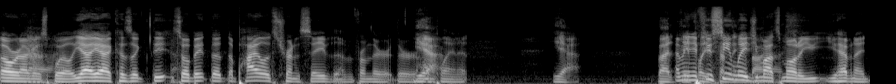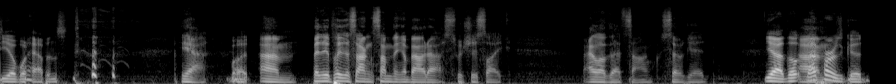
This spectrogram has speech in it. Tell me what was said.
Oh, we're not gonna Uh, spoil. Yeah, yeah, because like the so the the pilot's trying to save them from their their Yeah. home planet. yeah. But I mean, if you've seen Leiji Us. Matsumoto, you, you have an idea of what happens. yeah. But Um, but they play the song "Something About Us," which is like, I love that song, so good. yeah, th- that Um, part is good.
